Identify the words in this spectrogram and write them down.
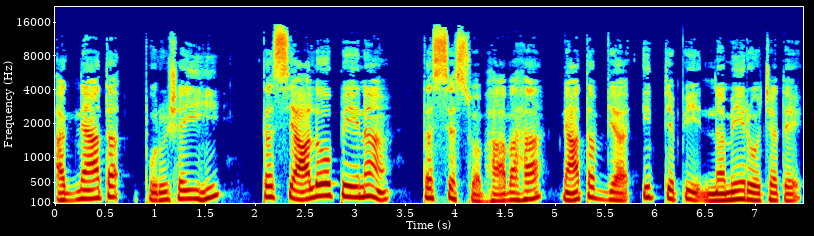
अज्ञातपुरुषैः तस्यालोपेन तस्य स्वभावः ज्ञातव्य इत्यपि न मे रोचते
